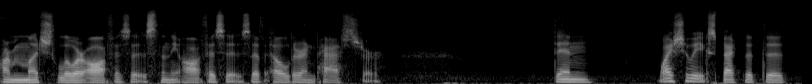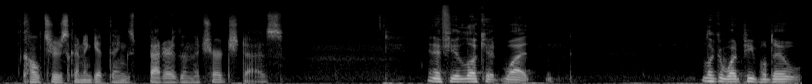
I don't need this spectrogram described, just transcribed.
are much lower offices than the offices of elder and pastor, then why should we expect that the culture is going to get things better than the church does? And if you look at what look at what people do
